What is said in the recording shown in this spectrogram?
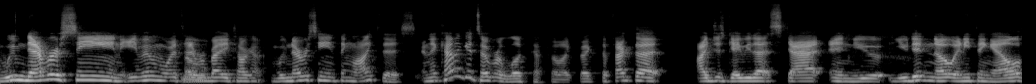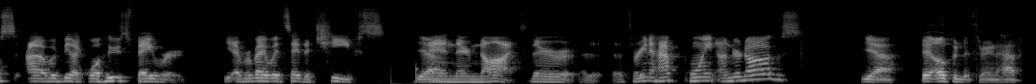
We've never seen, even with No. everybody talking, we've never seen anything like this, and it kind of gets overlooked. I feel like, like the fact that I just gave you that stat and you you didn't know anything else, I would be like, well, who's favored? Everybody would say the Chiefs, Yeah, and they're not. They're uh, three and a half point underdogs. yeah. It opened at three and a half.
